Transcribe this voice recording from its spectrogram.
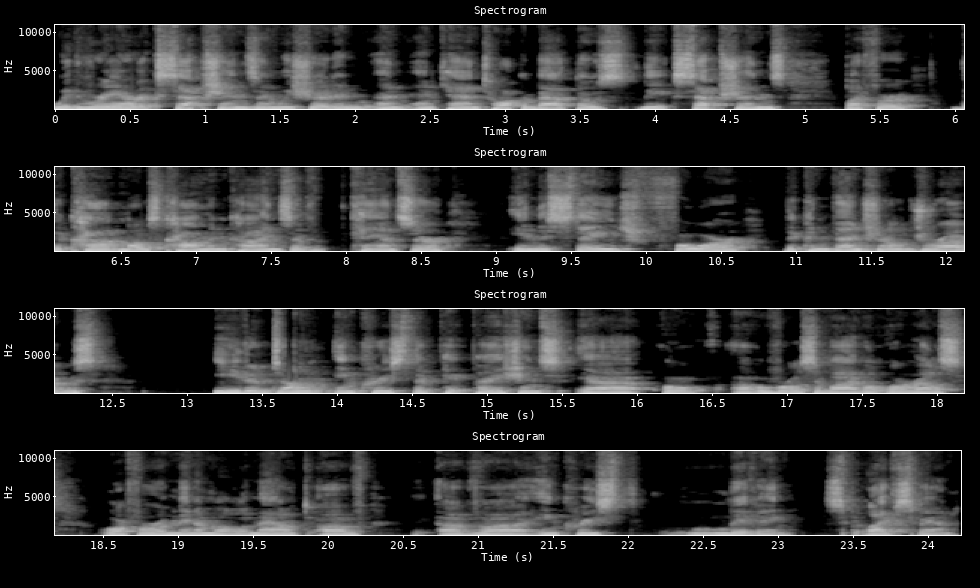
with rare exceptions, and we should and, and, and can talk about those the exceptions, but for the com- most common kinds of cancer in the stage four, the conventional drugs either don't increase the patient's uh, overall survival or else offer a minimal amount of, of uh, increased living lifespan.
